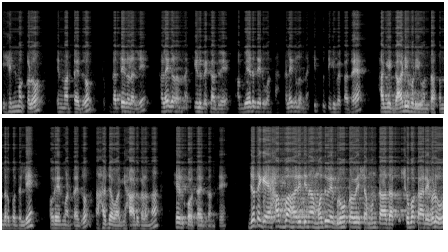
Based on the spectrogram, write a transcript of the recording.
ಈ ಹೆಣ್ಮಕ್ಕಳು ಏನ್ ಮಾಡ್ತಾ ಇದ್ರು? ಗದ್ದೆಗಳಲ್ಲಿ ಕಳೆಗಳನ್ನ ಕೀಳ್ಬೇಕಾದ್ರೆ, ಆ ಬೇಡದೇ ಇರುವಂತಹ ಕಳೆಗಳನ್ನ ಕಿತ್ತು ತೆಗಿಬೇಕಾದ್ರೆ, ಹಾಗೆ ಗಾಡಿ ಹೊಡೆಯುವಂತಹ ಸಂದರ್ಭದಲ್ಲಿ ಅವ್ರು ಏನ್ ಮಾಡ್ತಾ ಇದ್ರು? ಸಹಜವಾಗಿ ಹಾಡುಗಳನ್ನ ಹೇಳ್ಕೊಳ್ತಾ ಇದ್ರಂತೆ. ಜೊತೆಗೆ ಹಬ್ಬ, ಹರಿದಿನ, ಮದುವೆ, ಗೃಹ ಪ್ರವೇಶ ಮುಂತಾದ ಶುಭ ಕಾರ್ಯಗಳು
